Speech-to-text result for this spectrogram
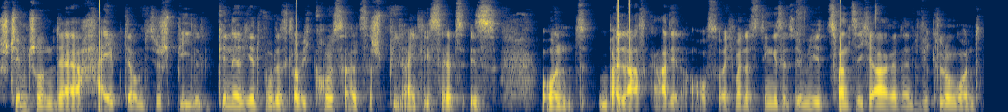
stimmt schon, der Hype, der um dieses Spiel generiert wurde, ist, glaube ich, größer als das Spiel eigentlich selbst ist. Und bei Last Guardian auch so. Ich meine, das Ding ist jetzt irgendwie 20 Jahre in der Entwicklung und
